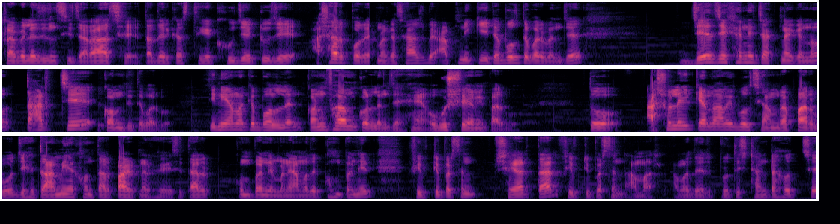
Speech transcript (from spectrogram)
ট্রাভেল এজেন্সি যারা আছে, তাদের কাছ থেকে খুঁজে টুজে আসার পরে আপনার কাছে আসবে, আপনি কি এটা বলতে পারবেন যে যে যেখানে যাক না কেন, তার চেয়ে কম দিতে পারব? তিনি আমাকে বললেন কনফার্ম করলেন যে হ্যাঁ অবশ্যই আমি পারব। তো আসলেই কেন আমি বলছি আমরা পারব? যেহেতু আমি এখন তার পার্টনার হয়ে গেছি। তার কোম্পানির মানে আমাদের কোম্পানির ফিফটি পার্সেন্ট শেয়ার তার ফিফটি পার্সেন্ট আমার। আমাদের প্রতিষ্ঠানটা হচ্ছে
